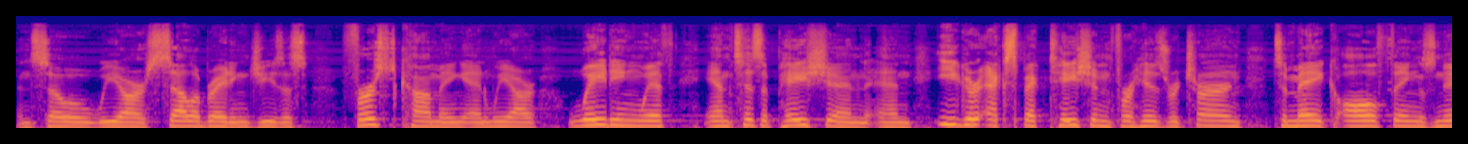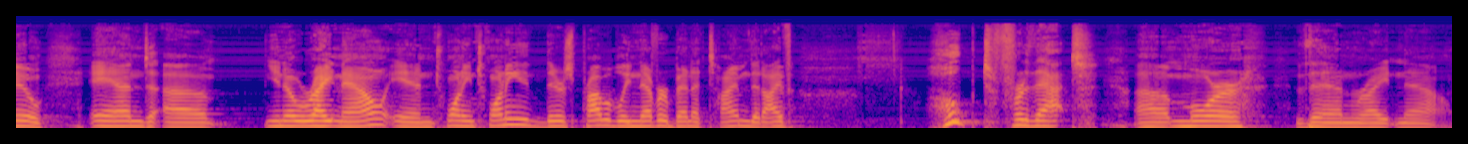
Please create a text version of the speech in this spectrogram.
And so we are celebrating Jesus' first coming, and we are waiting with anticipation and eager expectation for his return to make all things new. And, uh, you know, right now in 2020, there's probably never been a time that I've hoped for that uh, more than right now.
